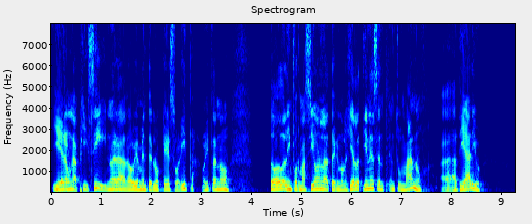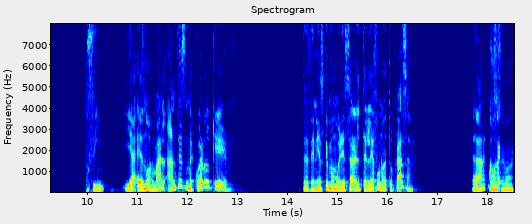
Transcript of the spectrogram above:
Y era una PC, no era obviamente lo que es ahorita. Ahorita no, toda la información, la tecnología la tienes en, tu mano a, diario. Sí, ya es normal. Antes me acuerdo que te tenías que memorizar el teléfono de tu casa. ¿Verdad? Cosa,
